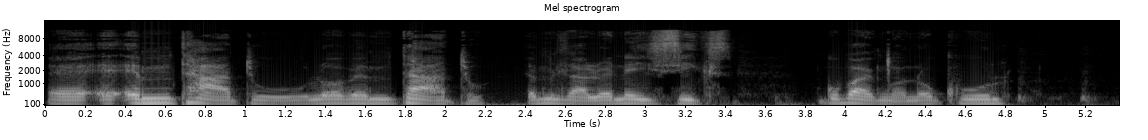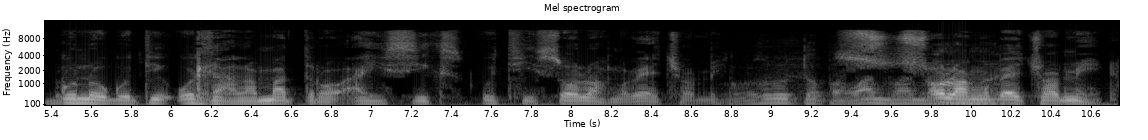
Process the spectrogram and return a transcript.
eh, eh, emithathu lobe emithathu emidlalweni ey6 kuba ngcono khulu kunokuthi udlala ama draw ay6 uthi solwa ngobetjwa mina. Solwa ngobetjwa mina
